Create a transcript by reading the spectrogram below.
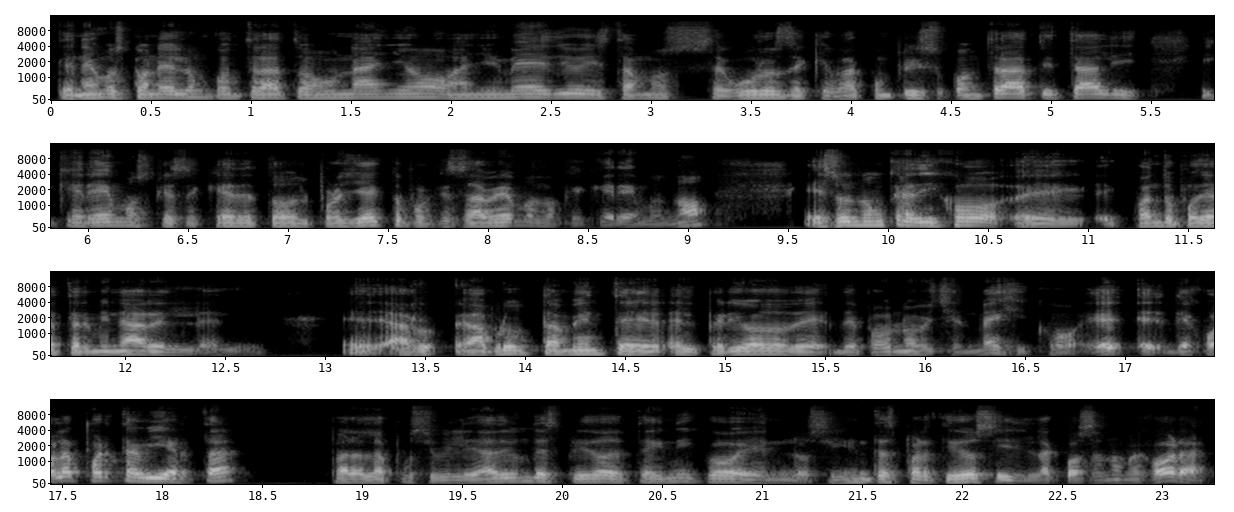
tenemos con él un contrato a un año, año y medio, y estamos seguros de que va a cumplir su contrato y tal, y, queremos que se quede todo el proyecto porque sabemos lo que queremos, ¿no? Eso nunca dijo eh, cuándo podía terminar el eh, abruptamente el, periodo de, de en México. Eh, eh, dejó la puerta abierta para la posibilidad de un despido de técnico en los siguientes partidos si la cosa no mejora.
